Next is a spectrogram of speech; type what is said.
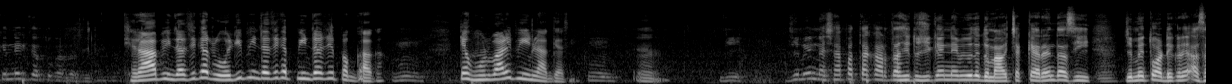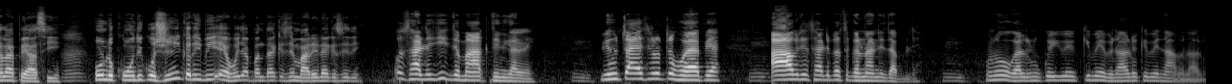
ਕਿੰਨੇ ਕੁ ਚਿਰ ਤੋਂ ਕਰਦਾ ਸੀ? ਸ਼ਰਾਬ ਪੀਂਦਾ ਸੀਗਾ ਰੋਜ਼ ਹੀ ਪੀਂਦਾ ਸੀਗਾ ਪੀਂਦਾ ਸੀ ਪੱਗਾ ਕ। ਹੂੰ। ਤੇ ਹੁਣ ਵਾਲੀ ਪੀਣ ਲੱਗ ਗਿਆ ਸੀ। ਹੂੰ। ਹਾਂ। ਜੀ। ਜਿਵੇਂ ਨਸ਼ਾ ਪੱਤਾ ਕਰਦਾ ਸੀ ਤੁਸੀਂ ਕਹਿੰਦੇ ਵੀ ਉਹਦੇ ਦਿਮਾਗ ਚੱਕਿਆ ਰਹਿੰਦਾ ਸੀ ਜਿਵੇਂ ਤੁਹਾਡੇ ਕੋਲੇ ਅਸਲਾ ਪਿਆ ਸੀ। ਉਹ ਲੁਕਾਉਣ ਦੀ ਕੋਸ਼ਿਸ਼ ਨਹੀਂ ਕਰੀ ਵੀ ਇਹੋ ਜਿਹਾ ਬੰਦਾ ਕਿਸੇ ਮਾਰੇ ਨਾ ਕਿਸੇ ਦੀ? ਉਹ ਸਾਡੇ ਜੀ ਦਿਮਾਗ ਦੀ ਗੱਲ ਹੈ। ਵੀ ਹੁਣ ਤਾਂ ਇਸ ਤੋਂ ਹੋਇਆ ਪਿਆ। ਆਪ ਦੇ ਸਾਡੇ ਬਸ ਗੰਨਾ ਨੇ ਦੱਬ ਲਿਆ ਹੂੰ ਹੁਣ ਉਹ ਗੱਲ ਨੂੰ ਕੋਈ ਕਿਵੇਂ ਬਣਾ ਲਓ ਕਿਵੇਂ ਨਾ ਬਣਾ ਲਓ।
